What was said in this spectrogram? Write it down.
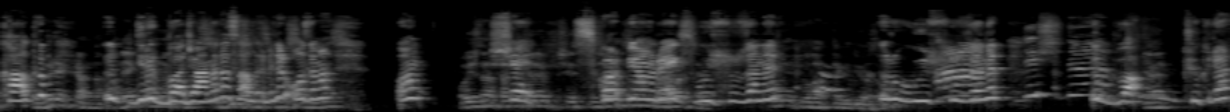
kalkıp direkt bacağına da saldırabilir. O zaman on o yüzden şey, şey, Scorpion Rex huysuzlanır. Vlad'da gidiyor o ır, zaman. Huysuzlanıp ba- Yani kükrer.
